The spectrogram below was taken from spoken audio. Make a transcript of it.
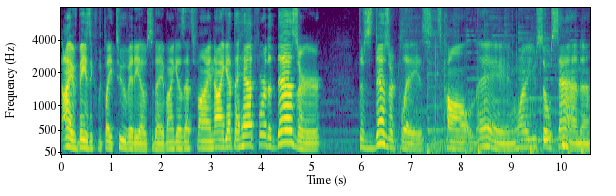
I've basically played two videos today, but I guess that's fine. Now I get to head for the desert. There's desert place. It's called... Hey, why are you so sad? Uh,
